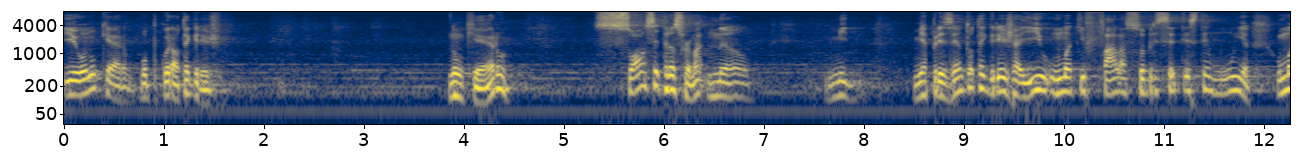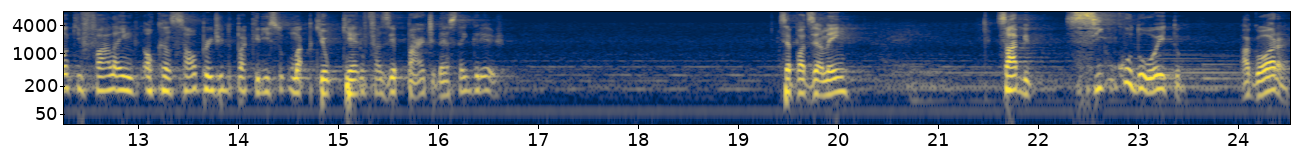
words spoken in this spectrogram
eu não quero, vou procurar outra igreja. Não quero? Só se transformar? Não. Me, me apresenta outra igreja aí, uma que fala sobre ser testemunha, uma que fala em alcançar o perdido para Cristo, uma que eu quero fazer parte desta igreja. Você pode dizer amém? Sabe, 5 do 8, agora,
